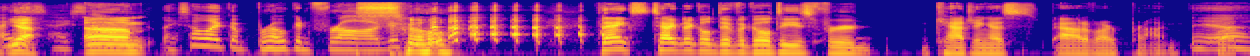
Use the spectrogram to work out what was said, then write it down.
I, Yeah, s- I sound, um, I sound like a broken frog. So, thanks, technical difficulties, for catching us out of our prime. yeah.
